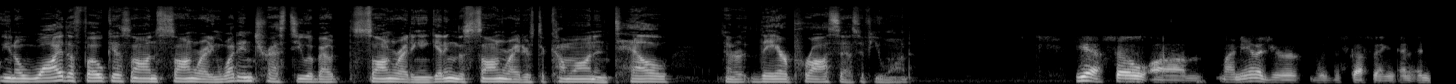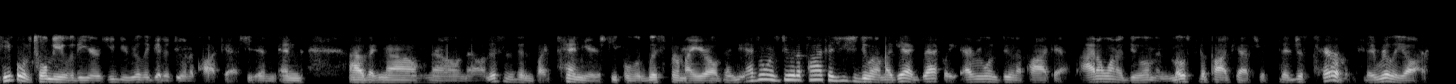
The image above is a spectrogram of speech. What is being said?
you know, why the focus on songwriting. What interests you about songwriting and getting the songwriters to come on and tell their process, if you want. Yeah, so um, my manager was discussing, and, and people have told me over the years, you'd be really good at doing a podcast. And, and I was like, no, no, no. And this has been like 10 years. People would whisper in my ear all the time, everyone's doing a podcast. You should do it. I'm like, yeah, exactly. Everyone's doing a podcast. I don't want to do them. And most of the podcasts, are, they're just terrible. They really are.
